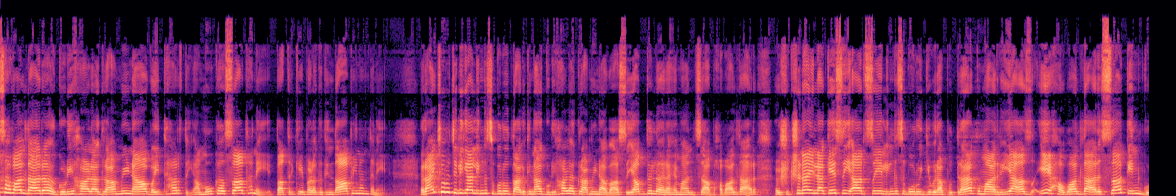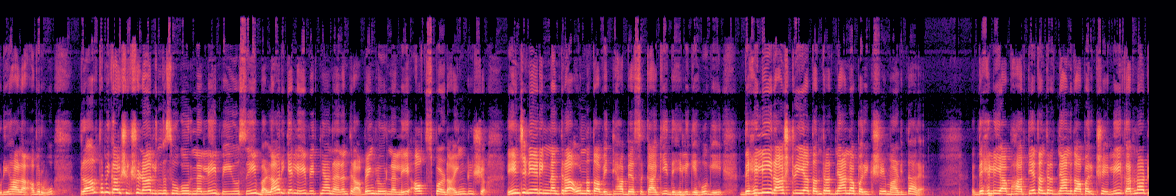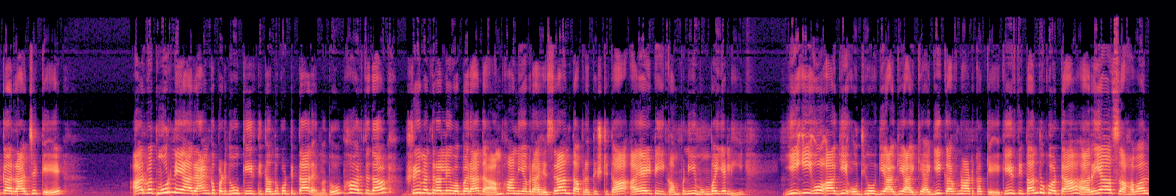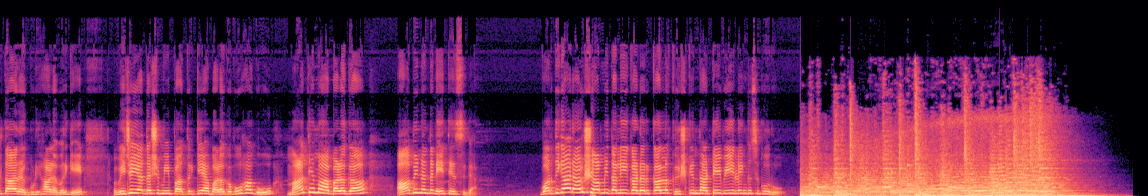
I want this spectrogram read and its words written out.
ಹವಾಲ್ದಾರ್ ಗುಡಿಹಾಳ ಗ್ರಾಮೀಣ ವಿದ್ಯಾರ್ಥಿ ಅಮೋಘ ಸಾಧನೆ. ಪತ್ರಿಕೆ ಬಳಗದಿಂದ ಅಭಿನಂದನೆ. ರಾಯಚೂರು ಜಿಲ್ಲೆಯ ಲಿಂಗಸುಗೂರು ತಾಲೂಕಿನ ಗುಡಿಹಾಳ ಗ್ರಾಮೀಣ ವಾಸಿ ಅಬ್ದುಲ್ ರೆಹಮಾನ್ ಸಾಬ್ ಹವಾಲ್ದಾರ್, ಶಿಕ್ಷಣ ಇಲಾಖೆ ಸಿಆರ್ಸಿ ಲಿಂಗಸುಗೂರು ಇವರ ಪುತ್ರ ಕುಮಾರ್ ರಿಯಾಜ್, ಎ ಹವಾಲ್ದಾರ್ ಸಾಕಿನ್ ಗುಡಿಹಾಳ ಅವರು ಪ್ರಾಥಮಿಕ ಶಿಕ್ಷಣ ಲಿಂಗಸುಗೂರಿನಲ್ಲಿ ಪಿಯುಸಿ ಬಳ್ಳಾರಿಯಲ್ಲಿ ವಿಜ್ಞಾನ ನಂತರ ಬೆಂಗಳೂರಿನಲ್ಲಿ ಆಕ್ಸ್ಫರ್ಡ್ ಇಂಗ್ಲಿಷ್ ಇಂಜಿನಿಯರಿಂಗ್ ನಂತರ ಉನ್ನತ ವಿದ್ಯಾಭ್ಯಾಸಕ್ಕಾಗಿ ದೆಹಲಿಗೆ ಹೋಗಿ ದೆಹಲಿ ರಾಷ್ಟ್ರೀಯ ತಂತ್ರಜ್ಞಾನ ಪರೀಕ್ಷೆ ಮಾಡಿದ್ದಾರೆ. ದೆಹಲಿಯ ಭಾರತೀಯ ತಂತ್ರಜ್ಞಾನದ ಪರೀಕ್ಷೆಯಲ್ಲಿ ಕರ್ನಾಟಕ ರಾಜ್ಯಕ್ಕೆ ಅರವತ್ಮೂರನೆಯ ರ್ಯಾಂಕ್ ಪಡೆದು ಕೀರ್ತಿ ತಂದುಕೊಟ್ಟಿದ್ದಾರೆ. ಮತ್ತು ಭಾರತದ ಶ್ರೀಮಂತರಲ್ಲಿ ಒಬ್ಬರಾದ ಅಂಬಾನಿಯವರ ಹೆಸರಾಂತ ಪ್ರತಿಷ್ಠಿತ ಐಐಟಿ ಕಂಪನಿ ಮುಂಬೈಯಲ್ಲಿ ಇಇಒ ಆಗಿ ಉದ್ಯೋಗಿಯಾಗಿ ಆಯ್ಕೆಯಾಗಿ ಕರ್ನಾಟಕಕ್ಕೆ ಕೀರ್ತಿ ತಂದುಕೊಟ್ಟ ಹರಿಯಾಸ್ ಹವಾಲ್ದಾರ್ ಗುಡಿಹಾಳ್ ಅವರಿಗೆ ವಿಜಯದಶಮಿ ಪತ್ರಿಕೆಯ ಬಳಗವು ಹಾಗೂ ಮಾಧ್ಯಮ ಬಳಗ ಅಭಿನಂದನೆ ತಿಳಿಸಿದೆ. ವರದಿಗಾರ ಶಾಮಿದಲ್ಲಿ ಗಡರ್ಕಲ್ ಕಿಷ್ಕಿಂದ ಟಿವಿ, ಲಿಂಗಸುಗೂರು.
